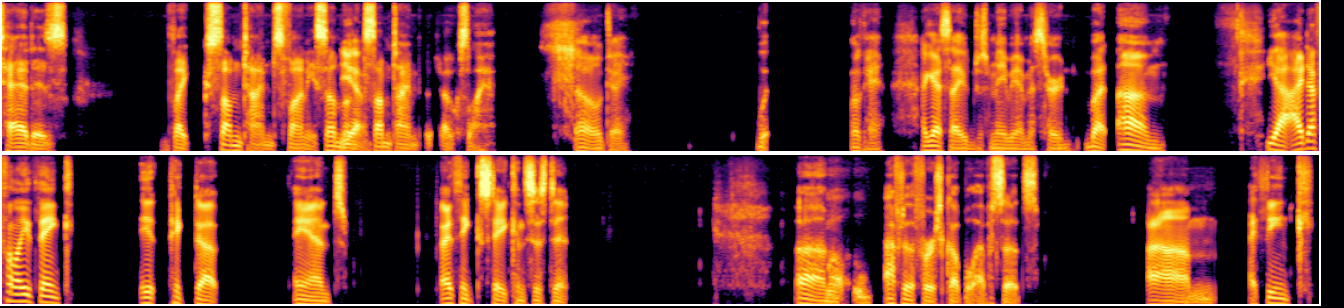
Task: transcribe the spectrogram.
Ted is like sometimes funny. Some Yeah. sometimes the jokes land. Oh, okay. What? Okay, I guess I just maybe I misheard, but um, yeah, I definitely think it picked up, and I think stayed consistent. Um, after the first couple episodes, um, I think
